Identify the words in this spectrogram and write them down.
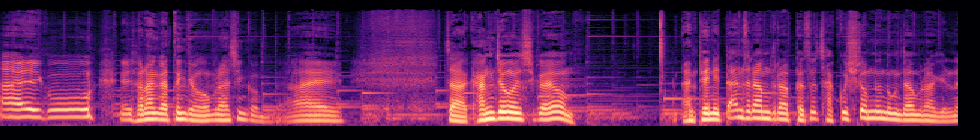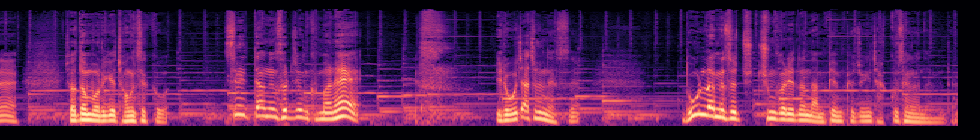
아이고 네, 저랑 같은 경험을 하신 겁니다. 아이. 자 강정원 씨가요 남편이 딴 사람들 앞에서 자꾸 실없는 농담을 하길래 저도 모르게 정색하고 쓸데없는 소리 좀 그만해 이러고 짜증냈어요. 놀라면서 주춤거리던 남편 표정이 자꾸 생각납니다.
